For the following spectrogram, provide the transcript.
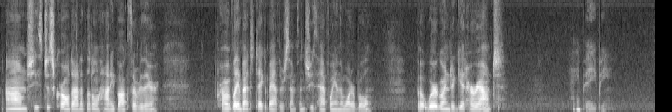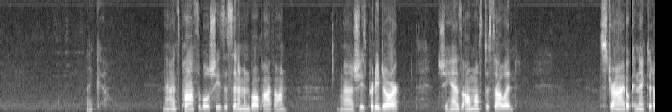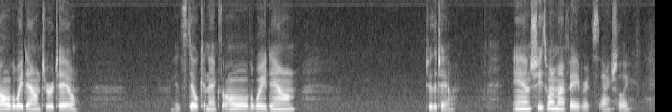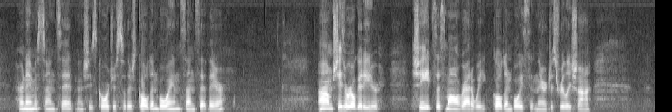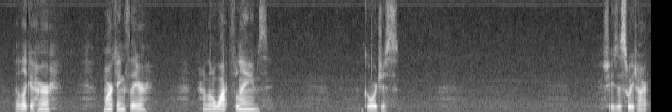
Um, she's just crawled out of the little hidey box over there. Probably about to take a bath or something. She's halfway in the water bowl. But we're going to get her out. Hey, baby. Let go. Now, it's possible she's a cinnamon ball python. Uh, she's pretty dark. She has almost a solid stripe connected all the way down to her tail. It still connects all the way down to the tail. And she's one of my favorites, actually. Her name is Sunset, and she's gorgeous. So there's Golden Boy and Sunset there. Um, she's a real good eater. She eats a small rat a week. Golden boy sitting there just really shy. But look at her markings there. Her little white flames. Gorgeous. She's a sweetheart.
